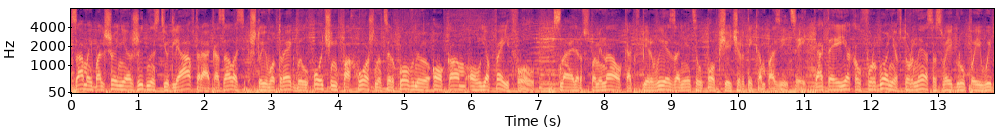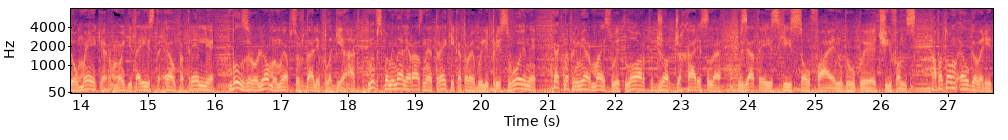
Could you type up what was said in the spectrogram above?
Самой большой неожиданностью для автора оказалось, что его трек был очень похож на церковную «O Come All Your Faithful». Снайдер вспоминал, как впервые заметил общие черты композиции. Как-то я ехал в фургоне в турне со своей группой Widowmaker. Мой гитарист Эл Патрелли был за рулем, и мы обсуждали плагиат. Мы вспоминали разные треки, которые были присвоены, как, например, My Sweet Lord Джорджа Харрисона, взятая из He's So Fine группы Chiffons. А потом Эл говорит,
